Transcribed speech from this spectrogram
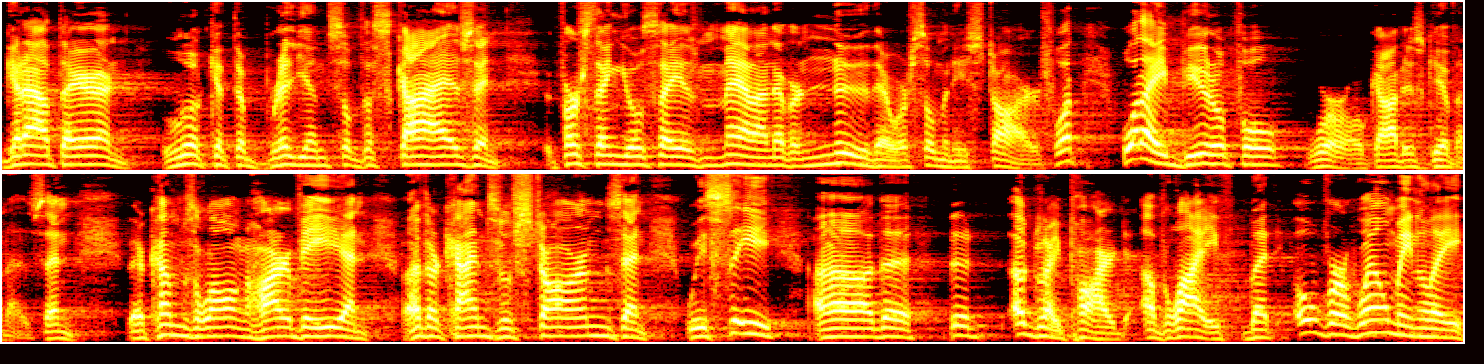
get out there and look at the brilliance of the skies and first thing you'll say is, man, I never knew there were so many stars. What, what a beautiful world God has given us. And there comes along Harvey and other kinds of storms, and we see uh, the, the ugly part of life, but overwhelmingly,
